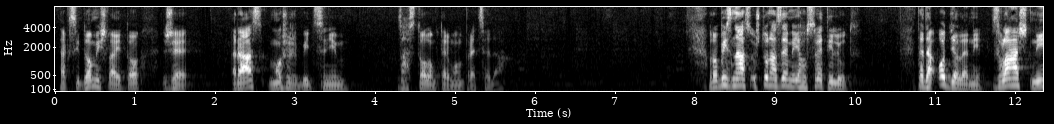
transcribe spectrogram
tak si domyšľaj to, že raz môžeš byť s ním za stolom, ktorým on predseda. Robí z nás už tu na zemi jeho svetý ľud. Teda oddelený, zvláštny,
